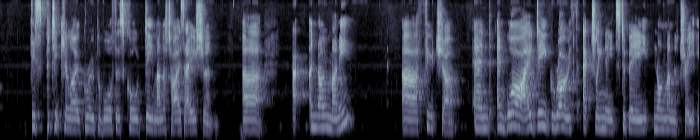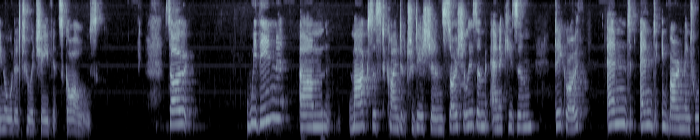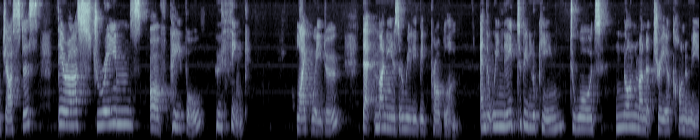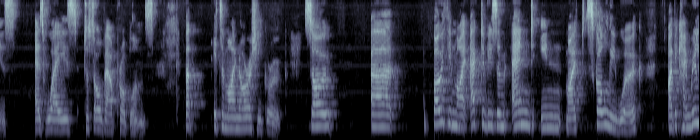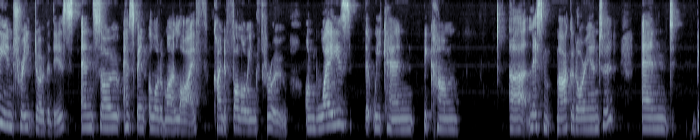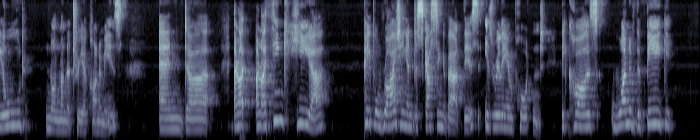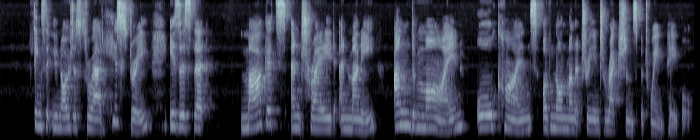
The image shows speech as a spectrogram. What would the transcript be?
this particular group of authors called demonetization, uh, a, a, no money uh, future, and and why degrowth actually needs to be non-monetary in order to achieve its goals. So within um, Marxist kind of traditions, socialism, anarchism, degrowth, and and environmental justice, there are streams of people who think, like we do, that money is a really big problem and that we need to be looking towards non monetary economies as ways to solve our problems. But it's a minority group. So, uh, both in my activism and in my scholarly work, I became really intrigued over this, and so have spent a lot of my life kind of following through on ways that we can become uh, less market oriented and build non monetary economies. And, uh, and, I, and I think here, people writing and discussing about this is really important because one of the big things that you notice throughout history is, is that markets and trade and money undermine all kinds of non monetary interactions between people.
